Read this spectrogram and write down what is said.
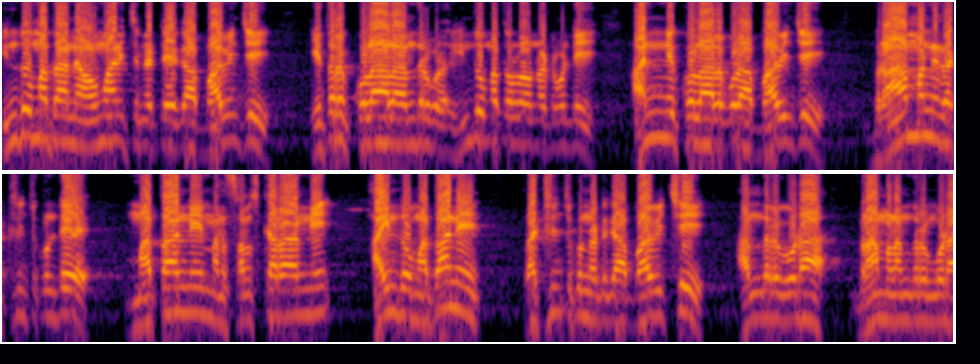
హిందూ మతాన్ని అవమానించినట్టేగా భావించి ఇతర కులాలందరూ కూడా హిందూ మతంలో ఉన్నటువంటి అన్ని కులాలు కూడా భావించి బ్రాహ్మణ్ణి రక్షించుకుంటే మతాన్ని మన సంస్కారాన్ని హైందవ మతాన్ని రక్షించుకున్నట్టుగా భావించి అందరూ కూడా బ్రాహ్మణులందరం కూడా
